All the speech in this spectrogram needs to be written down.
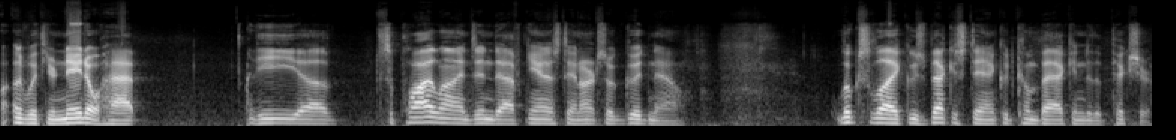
uh, with your NATO hat, the uh, supply lines into Afghanistan aren't so good now. Looks like Uzbekistan could come back into the picture.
